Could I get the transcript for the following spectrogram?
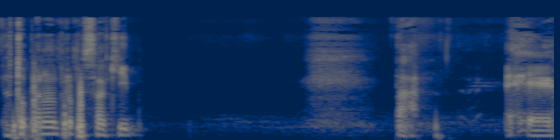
Eu tô parando pra pensar aqui. Tá. É.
